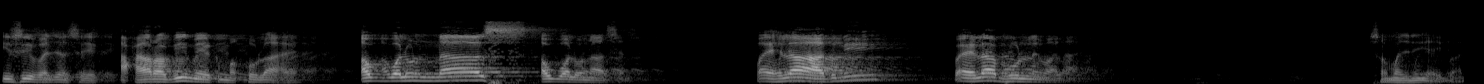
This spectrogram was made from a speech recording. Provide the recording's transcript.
اسی وجہ سے عربی میں ایک مقولہ ہے، اول الناس اول الناس پہلا آدمی پہلا بھولنے والا ہے۔ سمجھ نہیں آئی بات۔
